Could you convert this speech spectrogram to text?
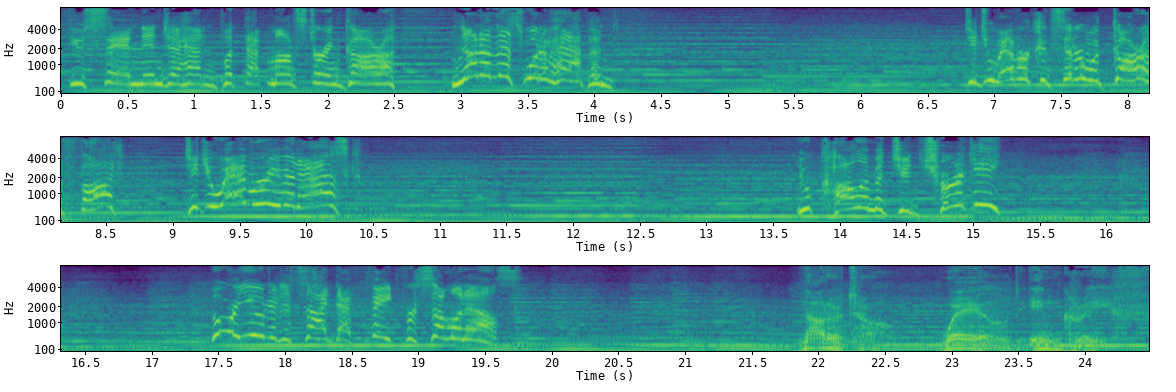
If you Sand Ninja hadn't put that monster in Gaara, none of this would have happened! Did you ever consider what Gaara thought? Did you ever even ask? You call him a Jinchuriki? Who are you to decide that fate for someone else? Naruto wailed in grief.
